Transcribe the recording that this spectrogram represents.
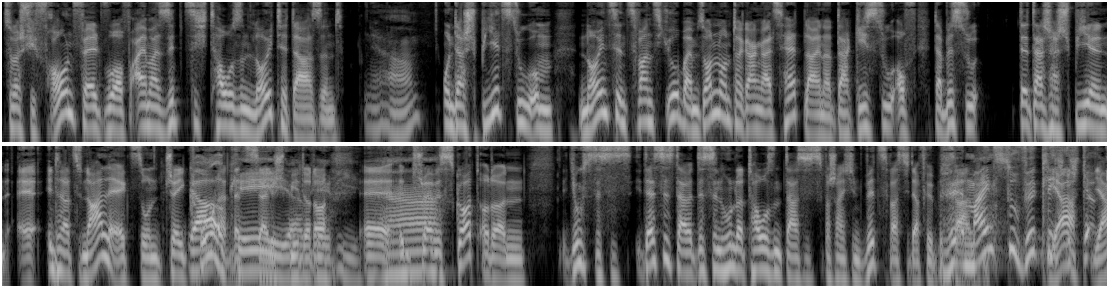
zum Beispiel Frauenfeld, wo auf einmal 70.000 Leute da sind. ja. Und da spielst du um 19, 20 Uhr beim Sonnenuntergang als Headliner. Da gehst du auf, da bist du, da, da spielen äh, internationale Acts. So ein J. Cole Ja, hat letztes Jahr okay, gespielt okay, oder die. äh, Ja. ein Travis Scott oder ein Jungs, das ist, das ist da, das sind 100.000, das ist wahrscheinlich ein Witz, was die dafür bezahlen. Meinst du wirklich? Ja, ich ja.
